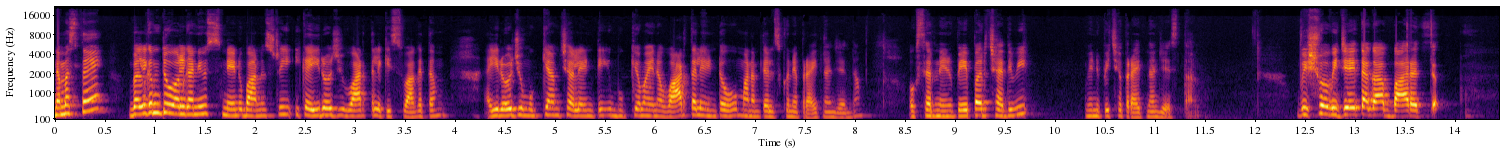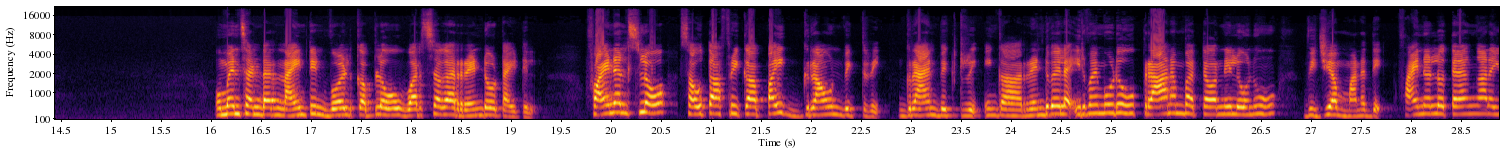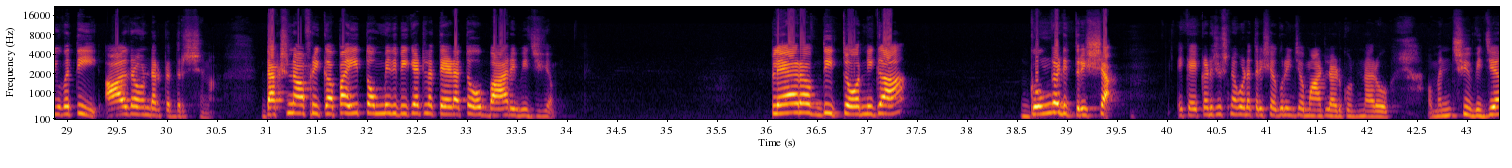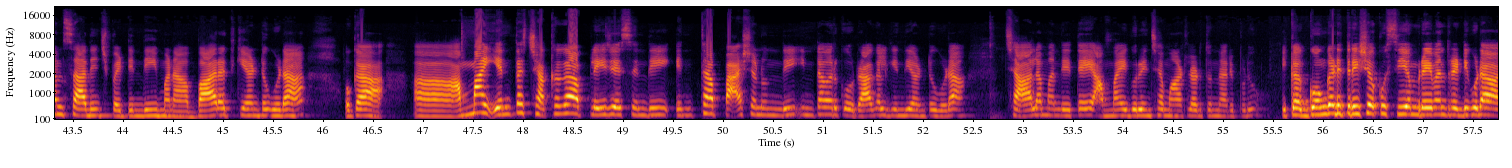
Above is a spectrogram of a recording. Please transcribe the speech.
నమస్తే welcome to Olga news. నేను భానుశ్రీ. ఇక ఈరోజు వార్తలకి స్వాగతం. ఈరోజు ముఖ్యాంశాలు ఏంటి ముఖ్యమైన వార్తలు ఏంటో మనం తెలుసుకునే ప్రయత్నం చేద్దాం. ఒకసారి నేను పేపర్ చదివి వినిపించే ప్రయత్నం చేస్తాను. విశ్వ విజేతగా Bharat. Women's under nineteen world కప్లో వరుసగా రెండో టైటిల్. ఫైనల్స్లో సౌత్ ఆఫ్రికా పై గ్రౌండ్ విక్టరీ గ్రాండ్ విక్టరీ. ఇంకా రెండు వేల ఇరవై మూడు ప్రారంభ టోర్నీలోనూ విజయం మనదే. ఫైనల్లో తెలంగాణ యువతి ఆల్రౌండర్ ప్రదర్శన. దక్షిణాఫ్రికాపై తొమ్మిది వికెట్ల తేడాతో భారీ విజయం. ప్లేయర్ ఆఫ్ ది టోర్నీగా గొంగడి త్రిష. ఇక ఎక్కడ చూసినా కూడా త్రిష గురించి మాట్లాడుకుంటున్నారు. మంచి విజయం సాధించి పెట్టింది మన భారత్కి అంటూ కూడా ఒక అమ్మాయి ఎంత చక్కగా ప్లే చేసింది ఎంత ప్యాషన్ ఉంది ఇంతవరకు రాగలిగింది అంటూ కూడా చాలా మంది అయితే అమ్మాయి గురించే మాట్లాడుతున్నారు ఇప్పుడు. ఇక గొంగడి త్రిషకు సీఎం రేవంత్ రెడ్డి కూడా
